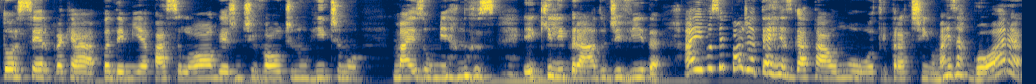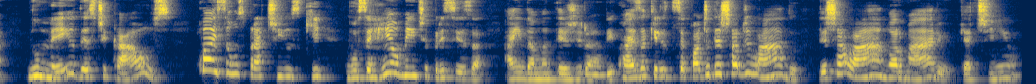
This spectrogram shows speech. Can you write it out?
torcer para que a pandemia passe logo e a gente volte num ritmo mais ou menos equilibrado de vida. Aí você pode até resgatar um ou outro pratinho, mas agora, no meio deste caos, quais são os pratinhos que você realmente precisa ainda manter girando e quais aqueles que você pode deixar de lado, deixar lá no armário, quietinho,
